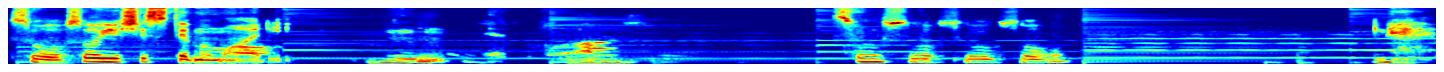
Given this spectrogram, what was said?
そう、そういうシステムもあり。うん、そうそうそうそう。ね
